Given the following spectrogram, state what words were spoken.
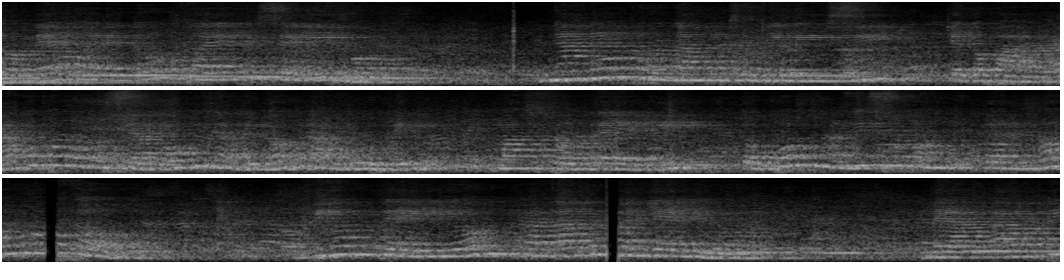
Το νέο έτο θα έρθει σε λίγο. Μια νέα χρονιά θα ξεκινήσει και το παρακάτω παραδοσιακό βυζαντινό τραγούδι μας προτρέπει το πώς να ζήσουμε τον, τον χρόνο αυτό. Δύο τελείων κρατάτε Με αγάπη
